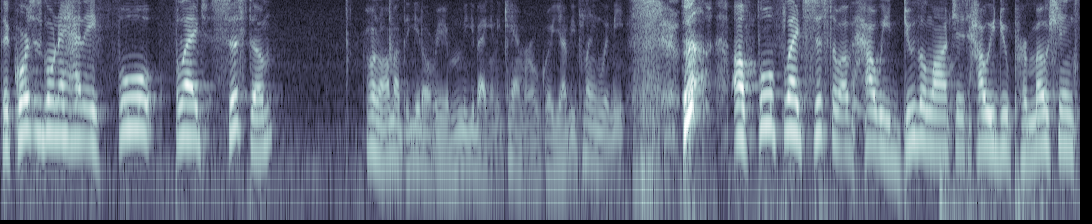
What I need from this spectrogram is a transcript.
The course is going to have a full-fledged system Hold on, I'm about to get over here. Let me get back in the camera real quick. Y'all be playing with me. a full-fledged system of how we do the launches, how we do promotions,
